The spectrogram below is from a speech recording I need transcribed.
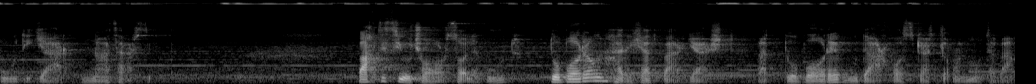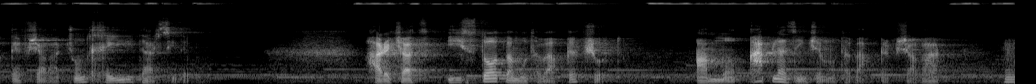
او دیگر نترسید. وقتی سی و چهار ساله بود دوباره آن حرکت برگشت و دوباره او درخواست کرد که آن متوقف شود چون خیلی ترسیده بود. حرکت ایستاد و متوقف شد. اما قبل از اینکه متوقف شود او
